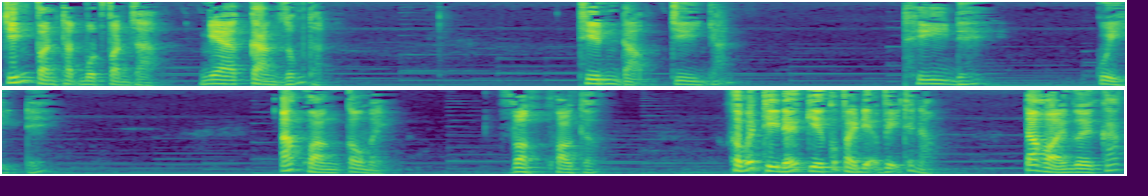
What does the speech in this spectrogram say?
Chín phần thật một phần giả Nghe càng giống thật. Thiên đạo chi nhãn, Thi đế. Quỷ đế. Ác hoàng câu mày. Vâng hoàng thượng. Không biết thi đế kia có phải địa vị thế nào? Ta hỏi người khác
